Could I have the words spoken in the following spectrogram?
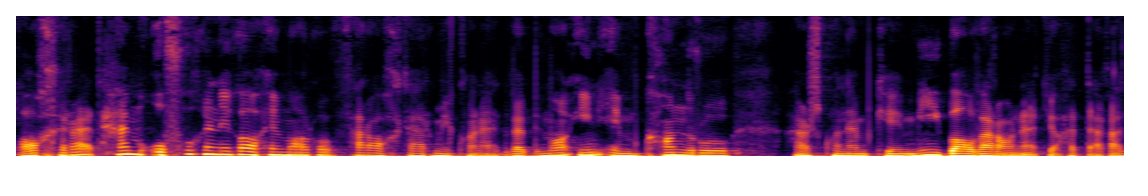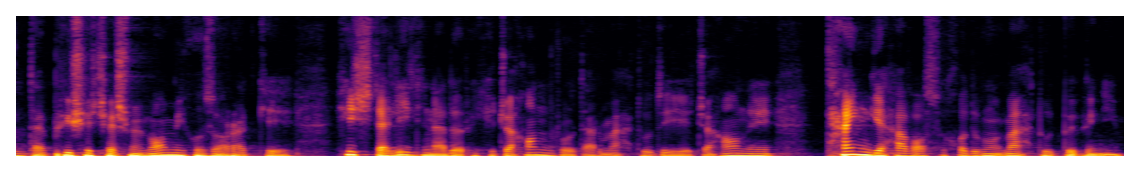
آخرت هم افق نگاه ما رو فراختر می کند و به ما این امکان رو ارز کنم که می باوراند یا حداقل در پیش چشم ما می‌گذارد که هیچ دلیلی نداره که جهان رو در محدوده جهان تنگ حواس خودمون محدود ببینیم.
